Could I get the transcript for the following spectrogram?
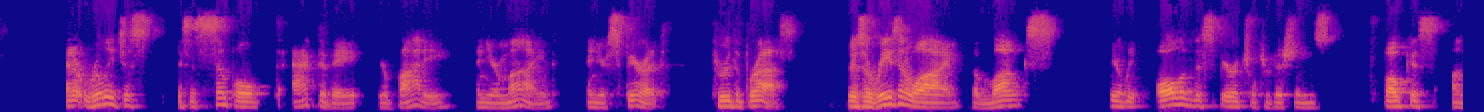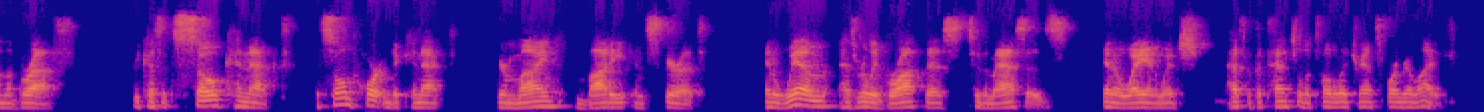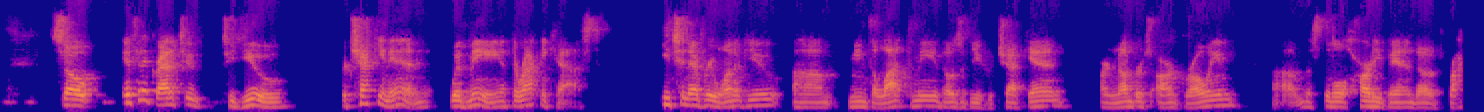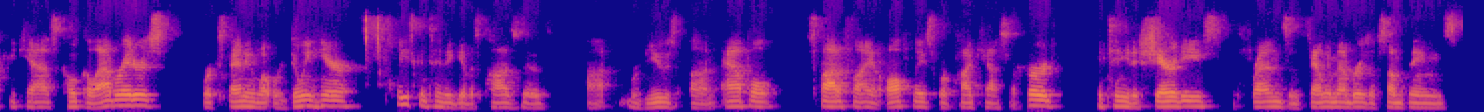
And it really just is as simple to activate your body and your mind and your spirit through the breath. There's a reason why the monks nearly all of the spiritual traditions focus on the breath because it's so connect. It's so important to connect your mind, body, and spirit. And Wim has really brought this to the masses in a way in which has the potential to totally transform your life. So, infinite gratitude to you for checking in with me at the Rockne Cast. Each and every one of you um, means a lot to me. Those of you who check in, our numbers are growing. Um, this little hearty band of Rocknecast co-collaborators, we're expanding what we're doing here. Please continue to give us positive uh, reviews on Apple, Spotify, and all places where podcasts are heard. Continue to share these with friends and family members if some things,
